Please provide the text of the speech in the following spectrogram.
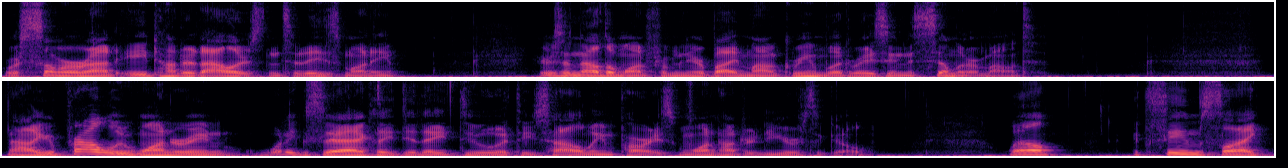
or somewhere around $800 in today's money. Here's another one from nearby Mount Greenwood raising a similar amount. Now, you're probably wondering what exactly did they do at these Halloween parties 100 years ago? Well, it seems like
